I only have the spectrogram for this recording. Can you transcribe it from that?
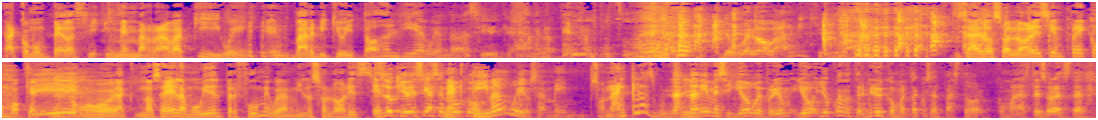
Era como un pedo así y me embarraba aquí, güey, en barbecue y todo el día, güey, andaba así de que, ah, me la pelan, puto. Yo huelo a barbecue, güey. O sea, los olores siempre como que, Sí. como, no sé, la movie del perfume, güey. A mí los olores Es lo que yo decía hace me poco. activan, güey. O sea, me, son anclas, güey. Na- Nadie me siguió, güey, pero yo, yo, yo cuando termino de comer tacos al pastor, como a las tres horas estás...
